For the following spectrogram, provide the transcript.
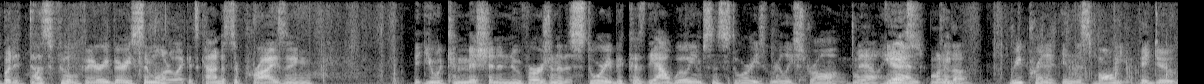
But it does feel very very similar like it's kind of surprising that you would commission a new version of the story because the al williamson story is really strong Yeah, yeah, it's and one of they the- reprint it in this volume They do.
